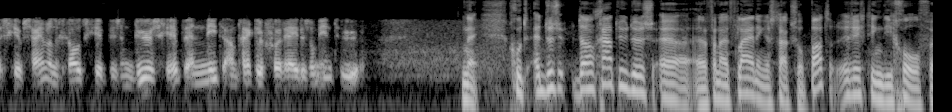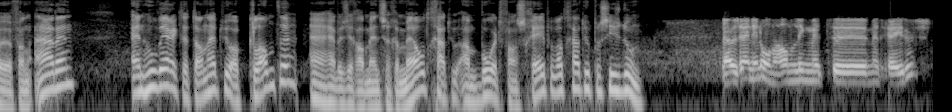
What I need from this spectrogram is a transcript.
schip zijn, want een groot schip is een duur schip en niet aantrekkelijk voor reders om in te huren. Nee, goed. En dus, dan gaat u dus vanuit Vlaardingen straks op pad richting die golf van Aden. En hoe werkt het dan? Hebt u al klanten? hebben zich al mensen gemeld? Gaat u aan boord van schepen? Wat gaat u precies doen? Nou, we zijn in onderhandeling met, uh, met reders.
